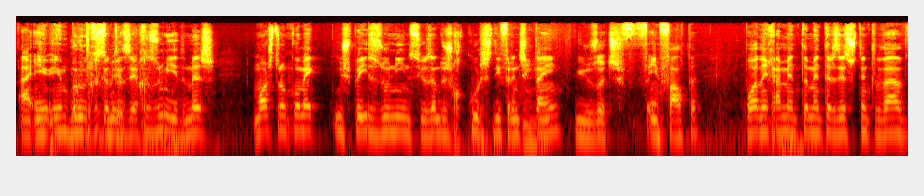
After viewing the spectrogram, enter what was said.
ah, em, em bruto, resumido. Dizer, resumido, mas mostram como é que os países unindo-se usando os recursos diferentes uhum. que têm e os outros em falta podem realmente também trazer sustentabilidade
